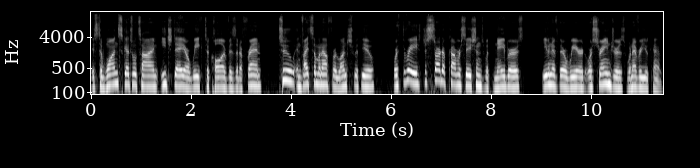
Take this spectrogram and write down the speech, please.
is to one, schedule time each day or week to call or visit a friend, two, invite someone out for lunch with you, or three, just start up conversations with neighbors, even if they're weird, or strangers whenever you can.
